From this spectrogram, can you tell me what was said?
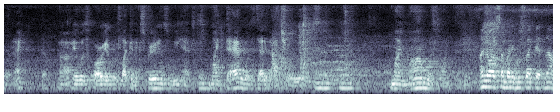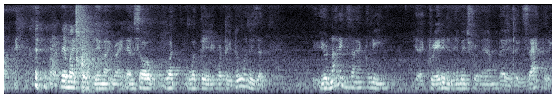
Yeah. right? Yeah. Uh, it was, or it was like an experience we had. Mhm. My dad was that actual witness. Mhm, mhm. My mom was like that. I know of somebody who's like that now. Right. They might say. They might, right? And so what, what they, what they're doing is that you're not exactly uh, creating an image for them that is exactly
